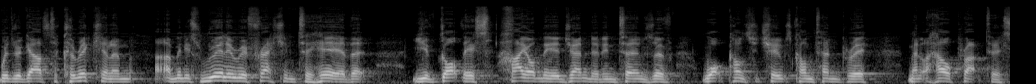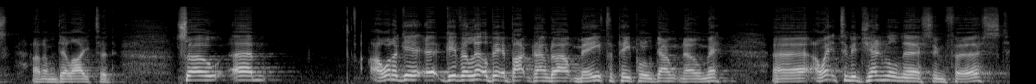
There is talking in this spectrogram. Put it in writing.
with regards to curriculum I mean it's really refreshing to hear that you've got this high on the agenda in terms of what constitutes contemporary mental health practice and I'm delighted. So um, I want to give, uh, give a little bit of background about me for people who don't know me. Uh, I went into my general nursing first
